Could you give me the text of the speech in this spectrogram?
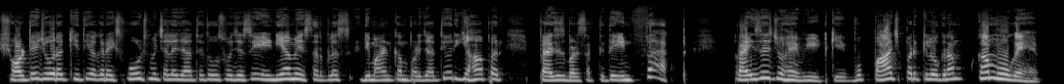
shortage हो रखी थी, अगर एक्सपोर्ट्स में चले जाते तो उस वजह से इंडिया में सरप्लस डिमांड कम पड़ जाती और यहाँ पर प्राइजेस बढ़ सकते थे। इनफैक्ट प्राइजेस जो हैं वीट के, वो पाँच पर किलोग्राम कम हो गए हैं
